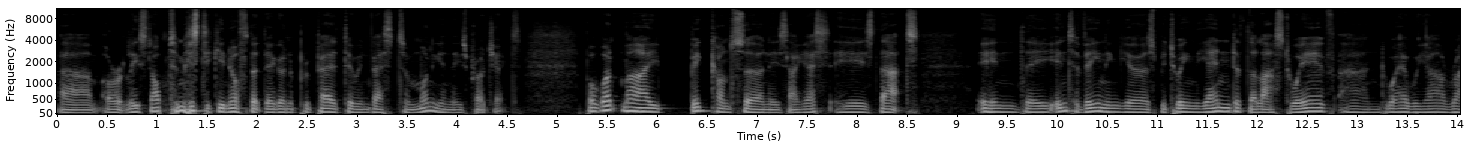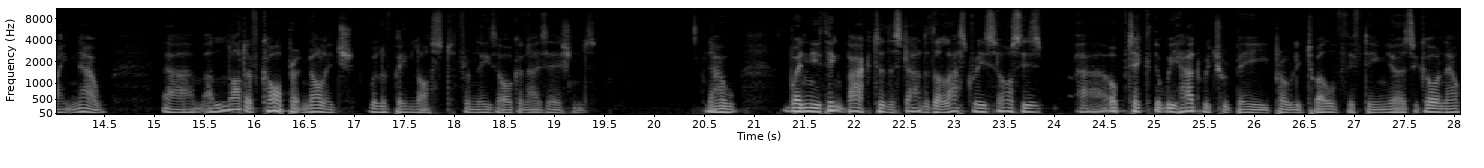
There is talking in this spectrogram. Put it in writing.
um, or at least optimistic enough that they're going to prepare to invest some money in these projects. But what my big concern is, I guess, is that in the intervening years between the end of the last wave and where we are right now, um, a lot of corporate knowledge will have been lost from these organisations. Now, when you think back to the start of the last resources uh, uptick that we had, which would be probably 12, 15 years ago now,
